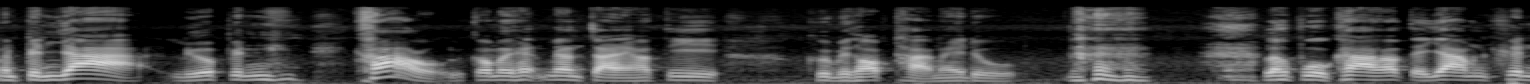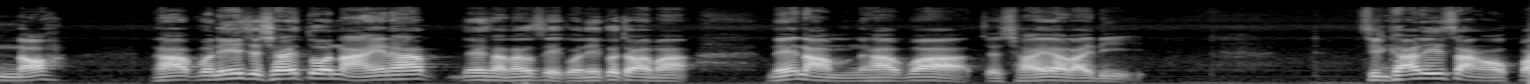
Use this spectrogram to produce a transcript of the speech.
มันเป็นหญ้าหรือเป็นข้าวก็ไม่ไม่มั่นใจครับที่คุณไปท็อปถ่ายมาให้ดู เราปลูกข้าวครับแต่หญ้ามันขึ้นเนาะนะครับวันนี้จะใช้ตัวไหนนะครับ ในสานเกษตรวันนี้ก็จะมาแนะนำนะครับว่าจะใช้อะไรดี สินค้าที่สั่งออกไป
